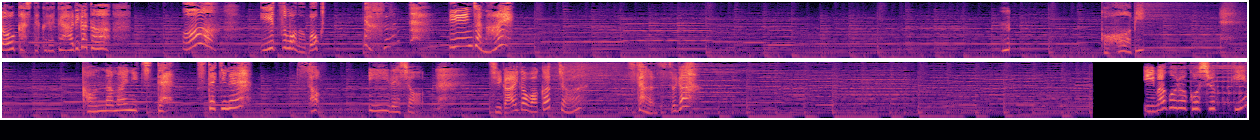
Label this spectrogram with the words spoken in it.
強化してくれてありがとう。うん。いつもの僕、いいんじゃない？んご褒美？こんな毎日って素敵ね。そう、いいでしょう。違いが分かっちゃう？さすが。今頃ご出勤？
